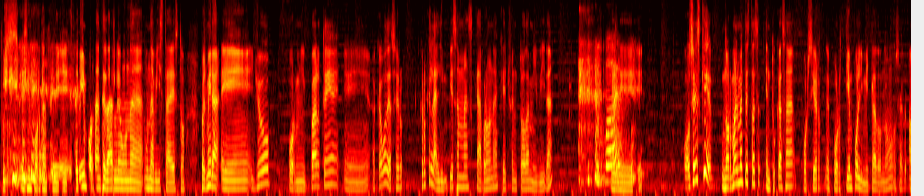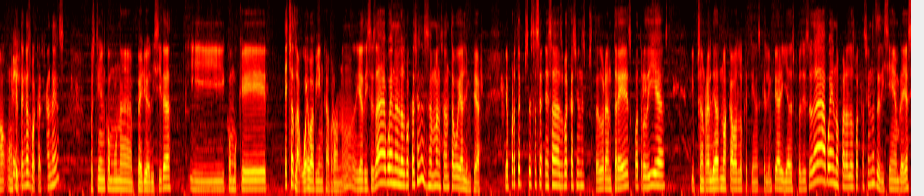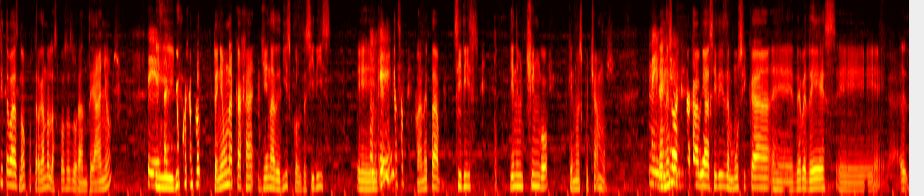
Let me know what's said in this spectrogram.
pues es importante, sería importante darle una, vista a esto. Pues mira, eh, yo por mi parte eh, acabo de hacer, creo que la limpieza más cabrona que he hecho en toda mi vida. o sea, es que normalmente estás en tu casa por, por tiempo limitado, ¿no? O sea, aunque tengas vacaciones, pues tienen como una periodicidad y como que echas la hueva bien cabrón, ¿no? Ya dices, ah, bueno, en las vacaciones de Semana Santa voy a limpiar. Y aparte, pues esas, esas vacaciones pues te duran tres, cuatro días y pues en realidad no acabas lo que tienes que limpiar y ya después dices, ah, bueno, para las vacaciones de diciembre y así te vas, ¿no? Postergando las cosas durante años. Sí, y yo, por ejemplo, tenía una caja llena de discos, de CDs. Eh, casa, la neta, CDs tiene un chingo que no escuchamos en esa caja había CDs de música, eh, DVDs, eh, eh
